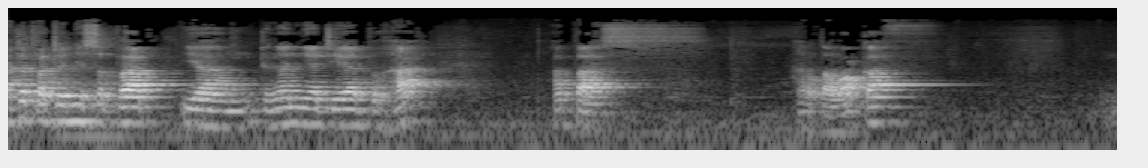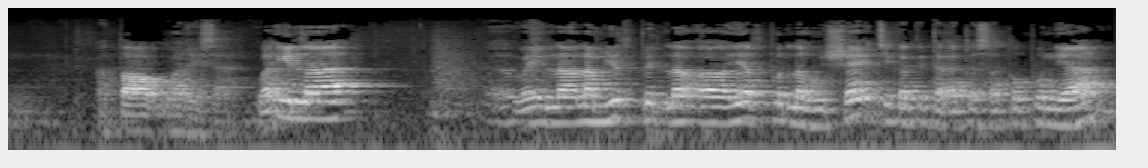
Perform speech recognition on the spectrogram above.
ada padanya sebab yang dengannya dia berhak atas harta wakaf atau warisan. Wa illa wa illa lam yuthbit la uh, yathbut lahu syai' jika tidak ada satupun yang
